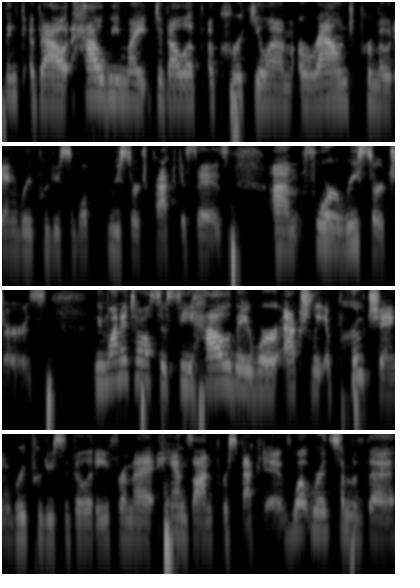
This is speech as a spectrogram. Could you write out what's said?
think about how we might develop a curriculum around promoting reproducible research practices um, for researchers we wanted to also see how they were actually approaching reproducibility from a hands-on perspective. What were some of the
